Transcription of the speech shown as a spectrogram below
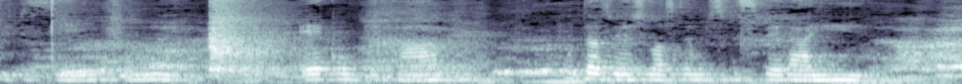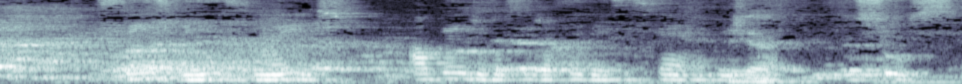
deficiente, não é? É complicado. Muitas vezes nós temos que esperar aí seis meses, não é isso? Alguém de vocês já teve esse esquema? do- Já. Do SUS?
